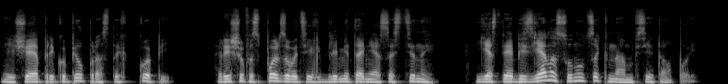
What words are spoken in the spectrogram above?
Еще я прикупил простых копий, решив использовать их для метания со стены, если обезьяны сунутся к нам всей толпой.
